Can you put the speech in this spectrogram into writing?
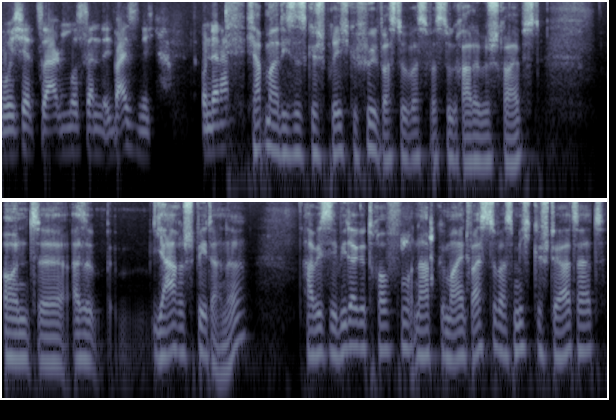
wo ich jetzt sagen muss, dann, ich weiß nicht. Und dann ich habe mal dieses Gespräch gefühlt, was du, was, was du gerade beschreibst. Und äh, also Jahre später, ne? Habe ich sie wieder getroffen und habe gemeint, weißt du, was mich gestört hat?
